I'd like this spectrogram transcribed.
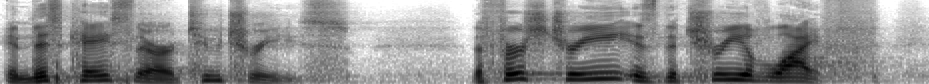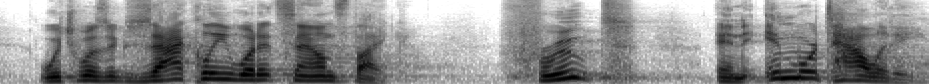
In this case, there are two trees. The first tree is the tree of life, which was exactly what it sounds like fruit and immortality.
